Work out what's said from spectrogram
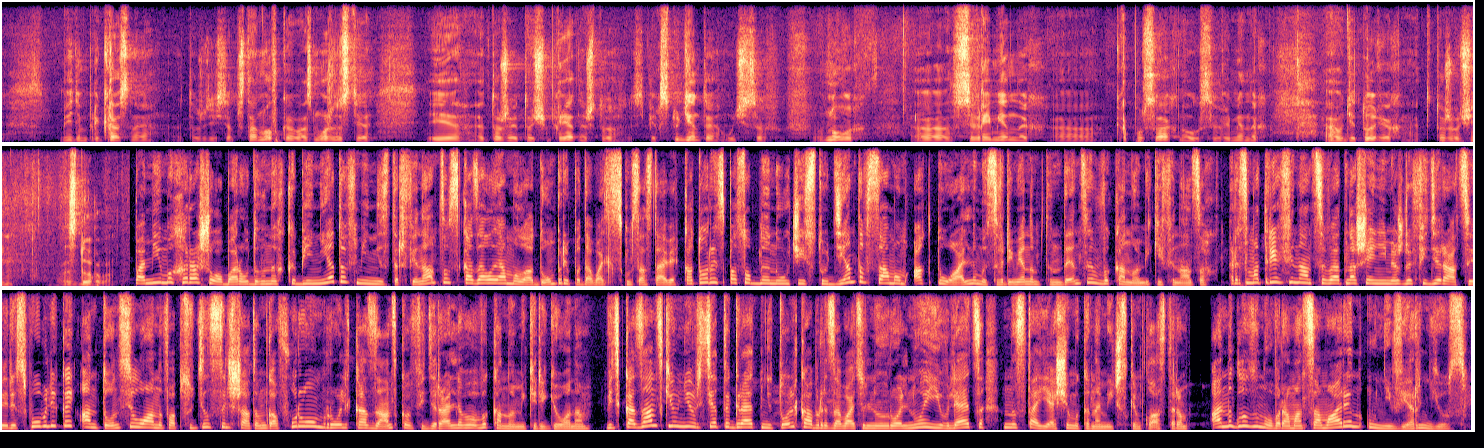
Видим прекрасная тоже здесь обстановка, возможности. И тоже это очень приятно, что теперь студенты учатся в новых э, современных корпусах, новых современных аудиториях. Это тоже очень здорово. Помимо хорошо оборудованных кабинетов, министр финансов сказал и о молодом преподавательском составе, который способны научить студентов самым актуальным и современным тенденциям в экономике и финансах. Рассмотрев финансовые отношения между Федерацией и Республикой, Антон Силуанов обсудил с Ильшатом Гафуровым роль Казанского федерального в экономике региона. Ведь Казанский университет играет не только образовательную роль, но и является настоящим экономическим кластером. Анна Глазунова, Роман Самарин, Univer News.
